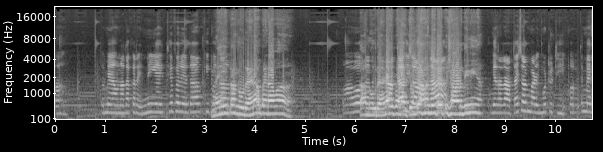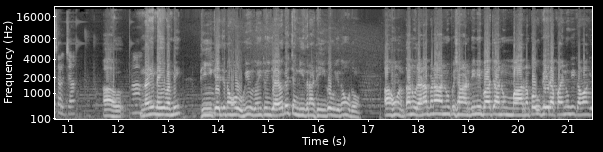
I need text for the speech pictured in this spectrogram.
ਆਹੋ ਤੇ ਮੈਂ ਉਹਨਾਂ ਦਾ ਘਰੇ ਨਹੀਂ ਆ ਇੱਥੇ ਫਿਰ ਇਹਦਾ ਕੀ ਪਤਾ? ਨਹੀਂ ਤੁਹਾਨੂੰ ਰਹਿਣਾ ਪੈਣਾ ਵਾ। ਆਹੋ ਤਾਂ ਤੁਹਾਨੂੰ ਰਹਿਣਾ ਹੀ ਇਰਾਦਾ ਪੈਣਾ ਕਿਉਂਕਿ ਸਾਨੂੰ ਤੇ। ਪਛਾਣਦੀ ਨਹੀਂ ਆ। ਮੇਰਾ ਰਾਤਾ ਹੀ ਚਲ ਮਾੜੀ ਮੋਟੀ ਠੀਕ ਹੋਵੇ ਤੇ ਮੈਂ ਚਲ ਜਾ। ਆਹੋ। ਨਹੀਂ ਨਹੀਂ ਮੰਮੀ ਠੀਕ ਹੈ। ਜਦੋਂ ਹੋਊਗੀ ਉਦੋਂ ਹੀ ਤੁਸੀਂ ਜਾਇਓ ਤੇ ਚੰਗੀ ਤਰ੍ਹਾਂ ਠੀਕ ਹੋਊ ਜਦੋਂ ਉਦੋਂ। ਆ ਹੁਣ ਤੁਹਾਨੂੰ ਰਹਿਣਾ ਪੈਣਾ ਸਾਨੂੰ ਪਛਾਣਦੀ ਨਹੀਂ ਬਾਅਦ ਚ ਸਾਨੂੰ ਮਾਰਨ ਪਊ ਫੇਰ ਆਪਾਂ ਇਹਨੂੰ ਕੀ ਕਵਾਂਗੇ?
